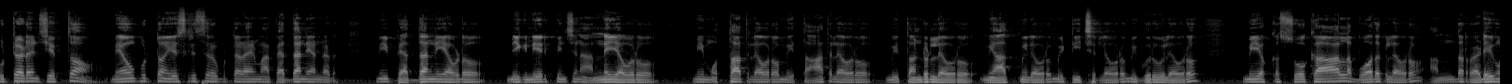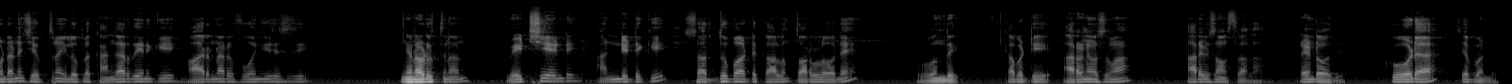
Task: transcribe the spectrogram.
పుట్టాడని చెప్తాం మేము పుట్టాం యేసుక్రీస్తు పుట్టారు ఆయన మా పెద్దన్నయ్య అన్నాడు. మీ పెద్దని ఎవడో మీకు నేర్పించిన అన్నయ్య ఎవరో మీ ముత్తాతలు ఎవరో మీ తాతలు ఎవరో మీ తండ్రులు ఎవరో మీ ఆత్మీయులు ఎవరో మీ టీచర్లు ఎవరో మీ గురువులు ఎవరో మీ యొక్క సోకాల బోధకులు ఎవరో అందరు రెడీగా ఉండనే చెప్తున్నా. ఈ లోపల కంగారు దేనికి? ఆరున్నరకు ఫోన్ చేసేసి నేను అడుగుతున్నాను. వెయిట్ చేయండి. అన్నిటికీ సర్దుబాటు కాలం త్వరలోనే ఉంది. కాబట్టి అర నివసమా అరవై సంవత్సరాల? రెండవది కోడ చెప్పండి.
